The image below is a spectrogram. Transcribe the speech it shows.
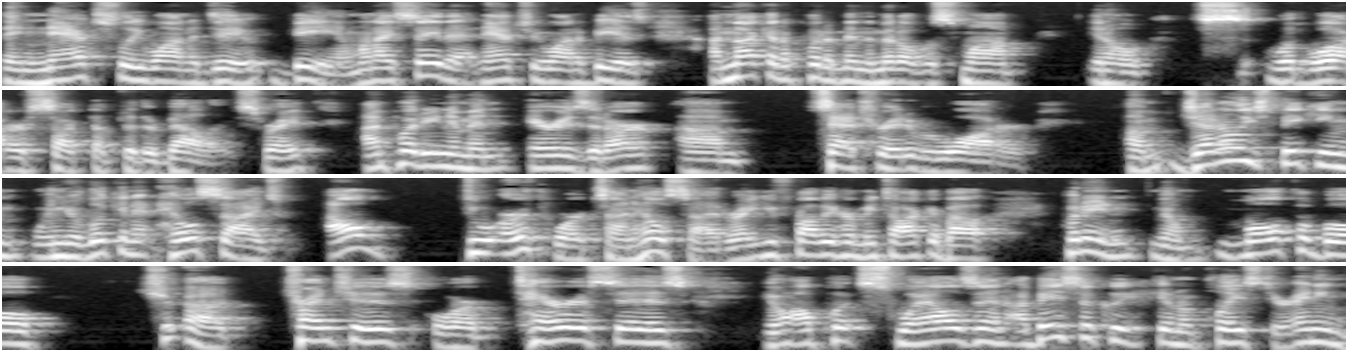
they naturally want to do, be. And when I say that naturally want to be is I'm not going to put them in the middle of a swamp, you know, with water sucked up to their bellies, right? I'm putting them in areas that aren't um, saturated with water. Um, generally speaking, when you're looking at hillsides, I'll do earthworks on hillside, right? You've probably heard me talk about putting, you know, multiple uh, trenches or terraces you know, I'll put swales in. I basically can place deer any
